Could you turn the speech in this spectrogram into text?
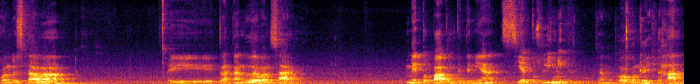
cuando estaba eh, tratando de avanzar, me topaba con que tenía ciertos límites. O sea, me topaba con... Ajá.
